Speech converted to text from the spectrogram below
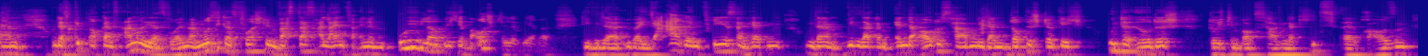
Ähm, und es gibt noch ganz andere, die das wollen. Man muss sich das vorstellen, was das allein für eine unglaubliche Baustelle wäre, die wir da über Jahre in Friedrichshain hätten und dann, wie gesagt, am Ende Autos haben, die dann doppelstöckig unterirdisch durch den Boxhagener Kiez äh, brausen.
